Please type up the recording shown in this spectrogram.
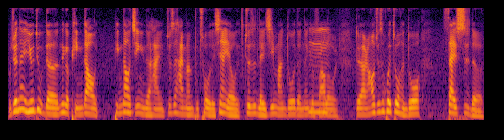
我觉得那个 YouTube 的那个频道频道经营的还就是还蛮不错的，现在也有就是累积蛮多的那个嗯 follower，、对啊，然后就是会做很多赛事的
